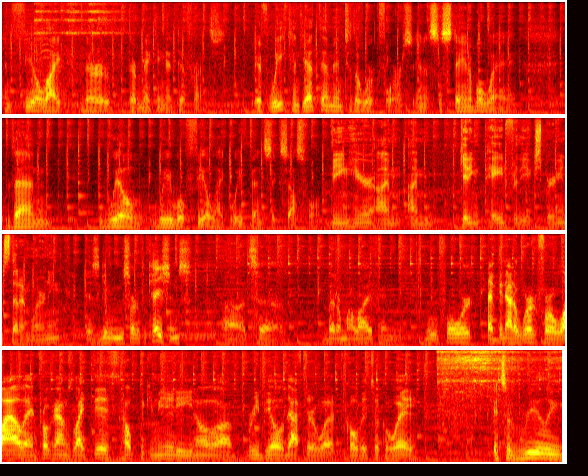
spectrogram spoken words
and feel like they're, they're making a difference. If we can get them into the workforce in a sustainable way, then we'll, we will feel like we've been successful. Being here, I'm, I'm getting paid for the experience that I'm learning. It's giving me certifications uh, to better my life and move forward. I've been out of work for a while and programs like this help the community, you know, uh, rebuild after what COVID took away. It's a really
